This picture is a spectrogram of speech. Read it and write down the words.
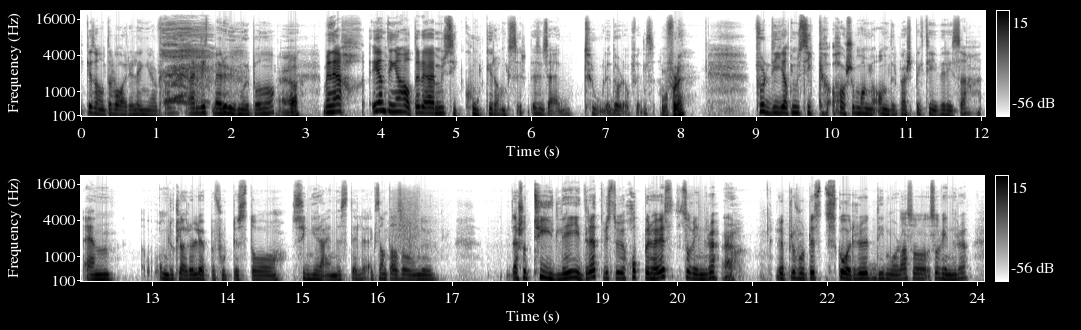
Ikke sånn at det varer lenge, i hvert fall. Det er litt mer humor på det nå. Ja. Men én ting jeg hater, det er musikkonkurranser. Det syns jeg er en utrolig dårlig oppfinnelse. Hvorfor det? Fordi at musikk har så mange andre perspektiver i seg enn om du klarer å løpe fortest og synge reinest, eller ikke sant. Altså om du Det er så tydelig i idrett. Hvis du hopper høyest, så vinner du. Ja. Løper du fortest, scorer du de måla, så, så vinner du.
